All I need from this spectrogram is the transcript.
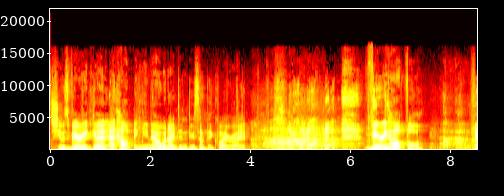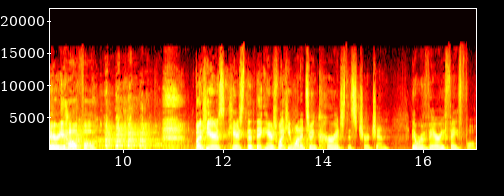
She was very good at helping me know when I didn't do something quite right. very helpful. Very helpful. But here's, here's the thing here's what he wanted to encourage this church in. They were very faithful.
